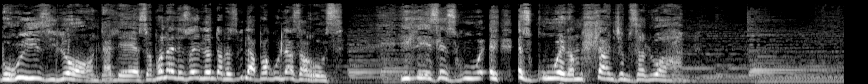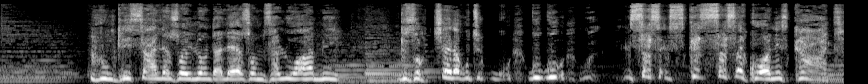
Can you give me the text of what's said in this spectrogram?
bokuyizilonda lezo. Yabona lezo ilonda bezikulapha kuLazarus yilezi ezikuwe ezikuwe namhlanje mzali wami. Lungisa lezo ilonda lezo mzali wami. Ngizokutshela ukuthi ku- ku- ku- sase sasekhona isikhathi.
